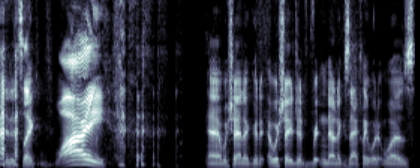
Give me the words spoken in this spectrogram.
and it's like, why? I wish I had a good. I wish I had written down exactly what it was.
